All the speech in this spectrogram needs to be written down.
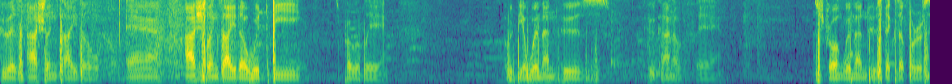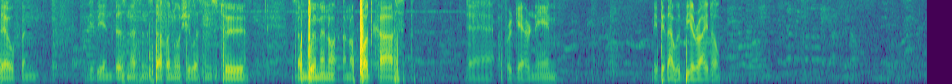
who is Ashling's idol? Uh, Ashling's idol would be probably would be a woman who's who kind of uh, a strong woman who sticks up for herself and maybe in business and stuff. I know she listens to some women on, a podcast. Uh, I forget her name. Maybe that would be a idol.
